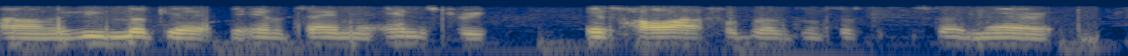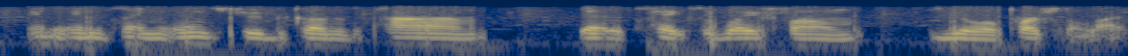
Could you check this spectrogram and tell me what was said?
Um, if you look at the entertainment industry, it's hard for brothers and sisters to stay married in the entertainment industry because of the time that it takes away from your personal life.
